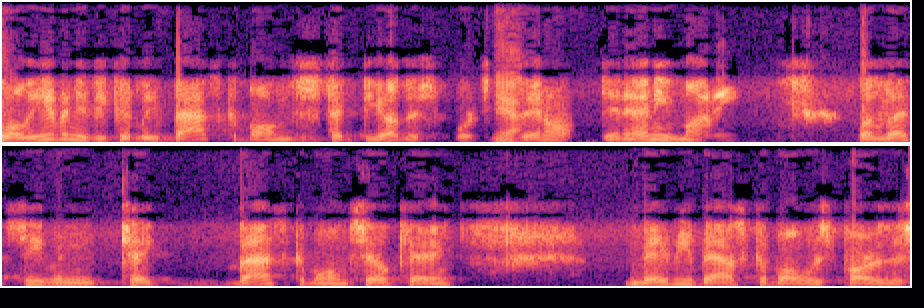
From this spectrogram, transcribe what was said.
Well, even if you could leave basketball and just take the other sports because yeah. they don't get any money but let's even take basketball and say, okay, maybe basketball was part of this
